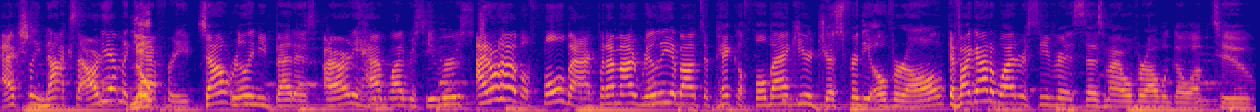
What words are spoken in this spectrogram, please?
actually not because I already have McCaffrey. Nope. So I don't really need Bettis. I already have wide receivers. I don't have a fullback, but am I really about to pick a fullback here just for the overall? If I got a wide receiver, it says my overall will go up too.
